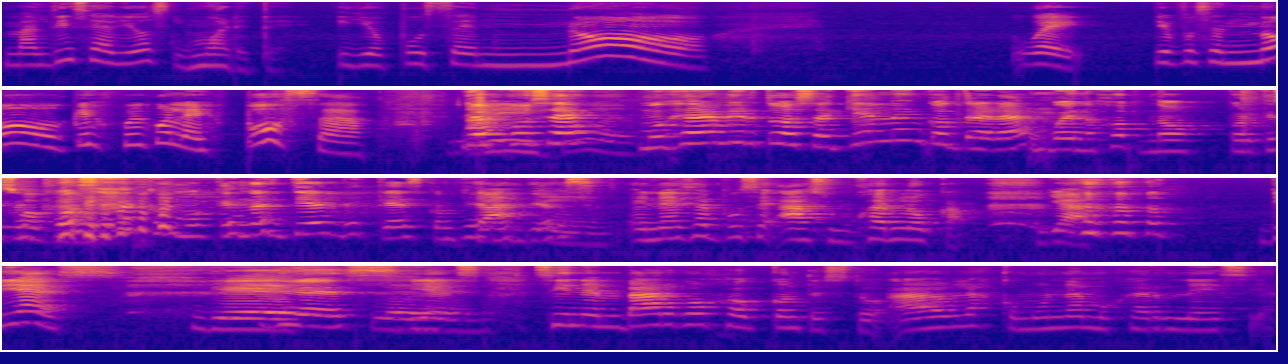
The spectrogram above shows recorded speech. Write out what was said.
Maldice a Dios y muérete. Y yo puse, no. Wait, yo puse, no, ¿qué fue con la esposa? Yo puse, mujer virtuosa, ¿quién la encontrará? Bueno, Job no, porque su esposa como que no entiende que es confiar en Dios. eh, en ese puse, ah, su mujer loca. Ya. Diez. 10. Diez. Diez. Sin embargo, Job contestó, hablas como una mujer necia.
